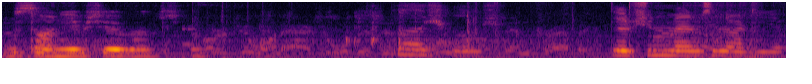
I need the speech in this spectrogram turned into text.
Bir saniye bir şeye ben Koş koş. Dur şunun mermisini harcayacağım.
